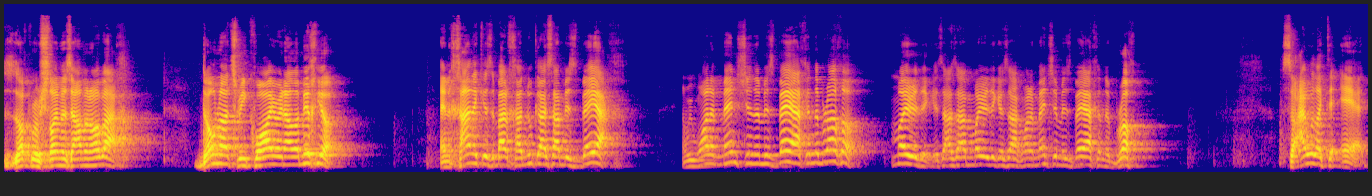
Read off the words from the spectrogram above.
Zokro Shlomo Zalman Auerbach. Donuts require an alamichya. And Chanukah is about Chanukah HaMizbeach. And we want to mention the Mizbeach in the bracha. Mayridik. It's Azam Mayridik I want to mention Mizbeach in the bracha. So I would like to add,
